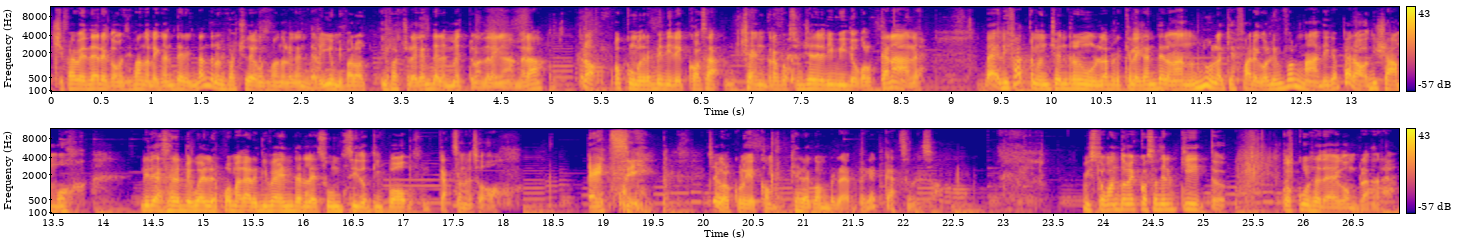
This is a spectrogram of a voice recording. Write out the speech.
ci fa vedere come si fanno le candele. Intanto non vi faccio vedere come si fanno le candele. Io mi, farò, mi faccio le candele e metto una telecamera. Però qualcuno potrebbe dire cosa c'entra questo genere di video col canale. Beh, di fatto non c'entra nulla perché le candele non hanno nulla a che fare con l'informatica. Però, diciamo, l'idea sarebbe quella poi magari di venderle su un sito tipo, cazzo ne so, Etsy. C'è qualcuno che, che le comprerebbe? Che cazzo ne so. Visto quanto mi è costato il kit, qualcuno se deve comprare.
